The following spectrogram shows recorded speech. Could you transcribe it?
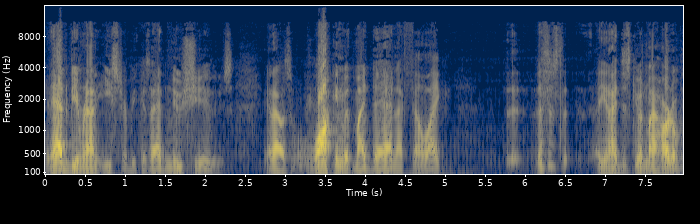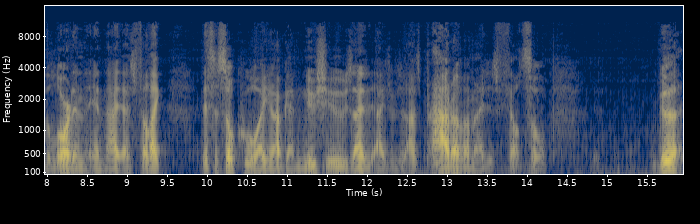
it had to be around Easter because I had new shoes, and I was walking with my dad, and I felt like this is, the, you know, I just given my heart over the Lord, and and I just felt like this is so cool. I, you know, I've got new shoes. and I, I, I was proud of them, and I just felt so good.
